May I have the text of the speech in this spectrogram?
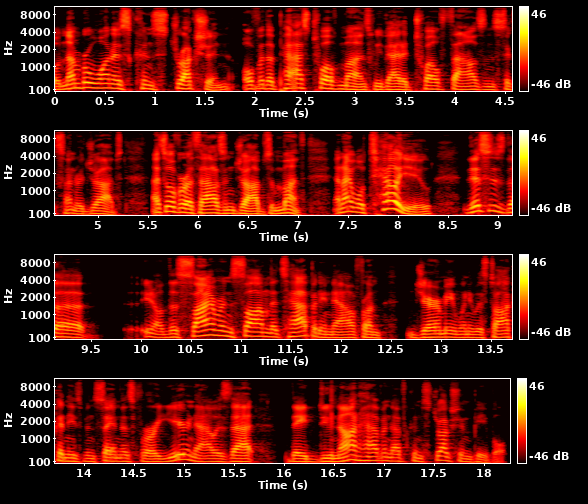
Well, number one is construction. Over the past 12 months, we've added 12,600 jobs. That's over 1,000 jobs a month. And I will tell you, this is the you know the siren song that's happening now from Jeremy when he was talking. He's been saying this for a year now. Is that they do not have enough construction people.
